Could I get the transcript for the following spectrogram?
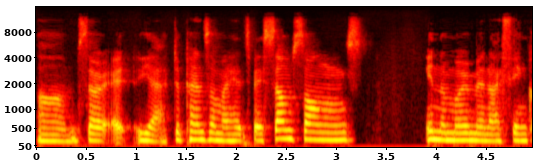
um, so it, yeah, depends on my headspace. Some songs in the moment I think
